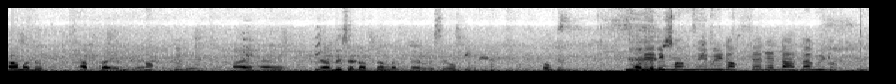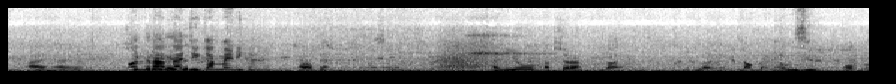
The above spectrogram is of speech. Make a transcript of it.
हाँ मधुर आपका एम है। डॉक्टर हाय हाय ये अभी से डॉक्टर लगता है वैसे ओके ओके मेरी मम्मी भी डॉक्टर है दादा भी डॉक्टर है। हाय हाय और दादाजी इधर का मेडिकल है। हाँ क्या? And you Akshara? Lawyer okay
